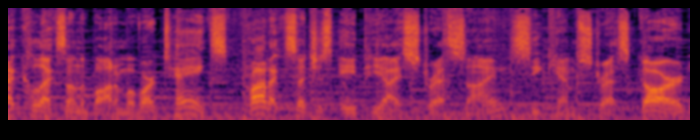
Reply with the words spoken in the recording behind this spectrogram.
that collects on the bottom of our tanks. Products such as API Stress Zyme, Seachem Stress Guard,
